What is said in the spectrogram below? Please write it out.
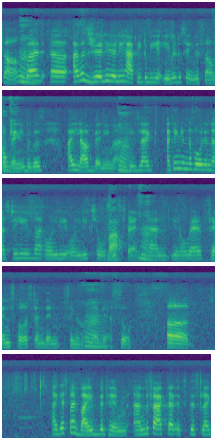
song, hmm. but uh, I was really really happy to be able to sing this song with Benny because I love Benny man. Hmm. He's like I think in the whole industry he's my only only closest Wow. friend, and you know we're friends first and then singers I guess. So. Uh, I guess my vibe with him and the fact that it's this like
